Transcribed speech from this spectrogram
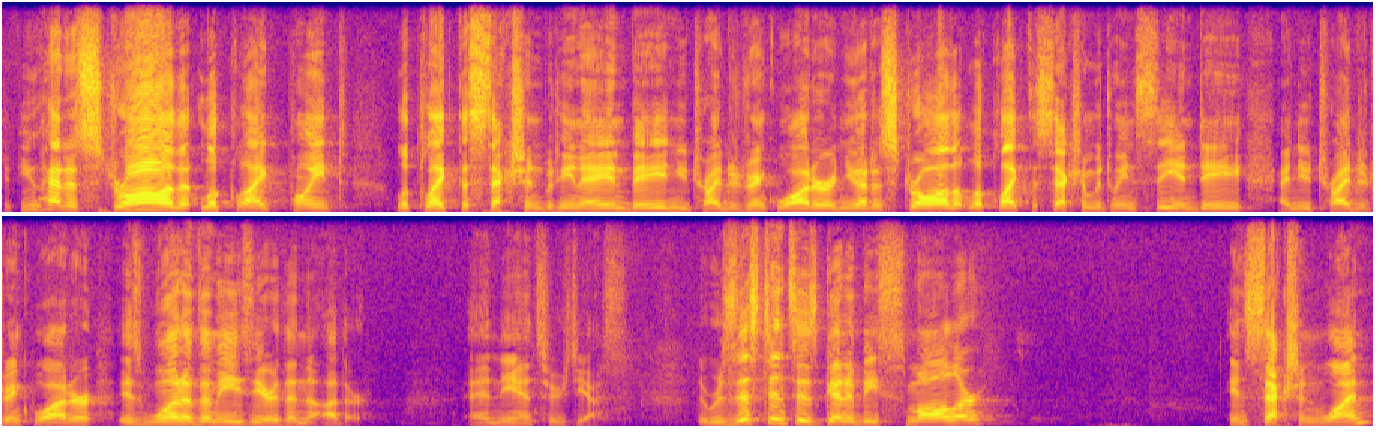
If you had a straw that looked like point, looked like the section between A and B and you tried to drink water, and you had a straw that looked like the section between C and D and you tried to drink water, is one of them easier than the other? And the answer is yes. The resistance is going to be smaller in section one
